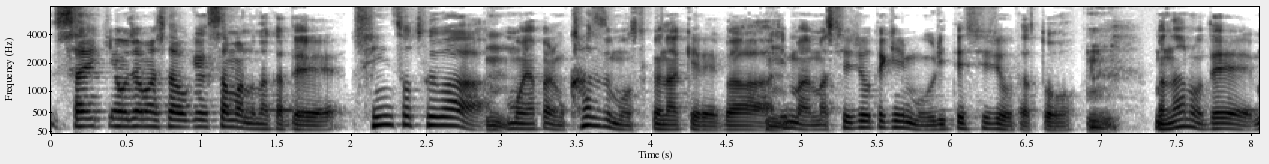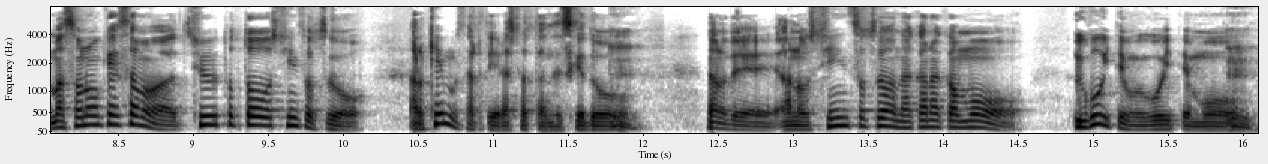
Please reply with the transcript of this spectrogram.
最近お邪魔したお客様の中で、新卒はうん。もうやっぱり数も少なければ、うん。今、まあ市場的にも売り手市場だと、うん。まあ、なので、まあ、そのお客様は中途と新卒をあの兼務されていらっしゃったんですけど、うん。なので、あの新卒はなかなかもう、動いても動いてもうん、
